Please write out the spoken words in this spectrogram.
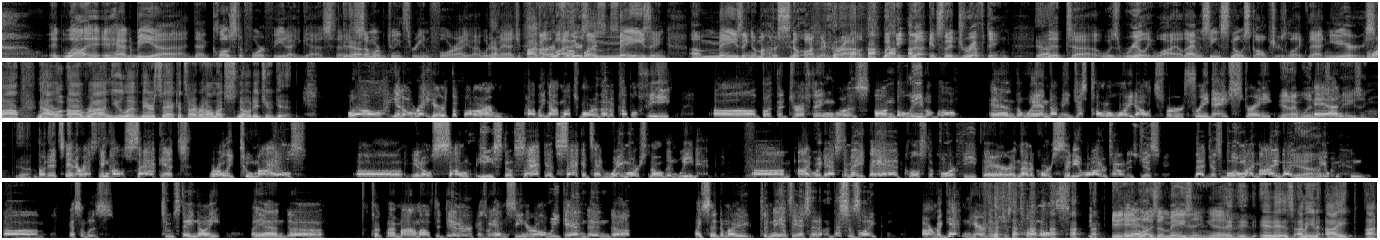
It, well, it, it, had to be uh, uh, close to four feet, I guess. Uh, yeah. Somewhere between three and four, I, I would yeah. imagine. I've heard well, some There's places. amazing, amazing amount of snow on the ground, but it, the, it's the drifting. Yeah. That uh, was really wild. I haven't seen snow sculptures like that in years. Wow. Now, uh, Ron, you live near Sackets Harbor. How much snow did you get? Well, you know, right here at the farm, probably not much more than a couple feet. Uh, but the drifting was unbelievable. And the wind, I mean, just total whiteouts for three days straight. Yeah, that wind and, was amazing. Yeah. But it's interesting how Sackets, we're only two miles, uh, you know, southeast of Sackets. Sackett's had way more snow than we did. Um, I would estimate they had close to four feet there. And then, of course, City of Watertown is just, that just blew my mind. I, yeah. We went in, um, I guess it was Tuesday night and uh, took my mom out to dinner because we hadn't seen her all weekend. And uh, I said to my, to Nancy, I said, this is like Armageddon here. There's just tunnels. it, it, it, was amazing. Yeah, it, it is. I mean, I, I,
